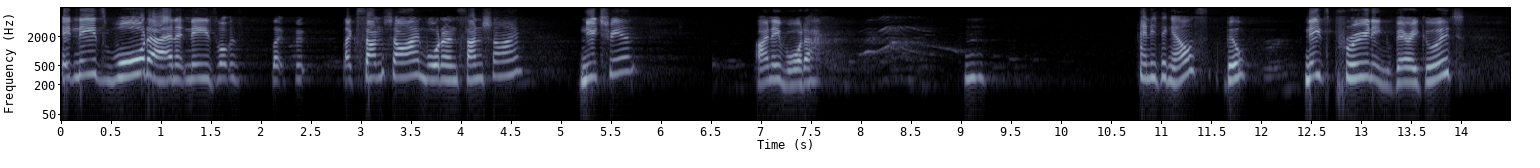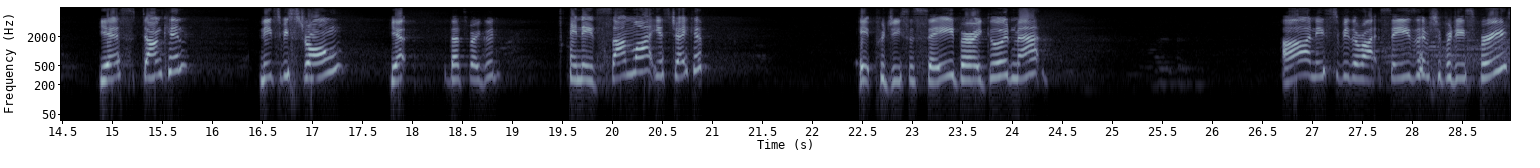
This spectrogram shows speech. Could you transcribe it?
It needs water and it needs what was like like sunshine, water and sunshine, nutrient. I need water. Anything else, Bill? Needs pruning. Very good. Yes, Duncan? Needs to be strong. Yep, that's very good. It needs sunlight. Yes, Jacob? It produces seed. Very good, Matt. Ah, needs to be the right season to produce fruit.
